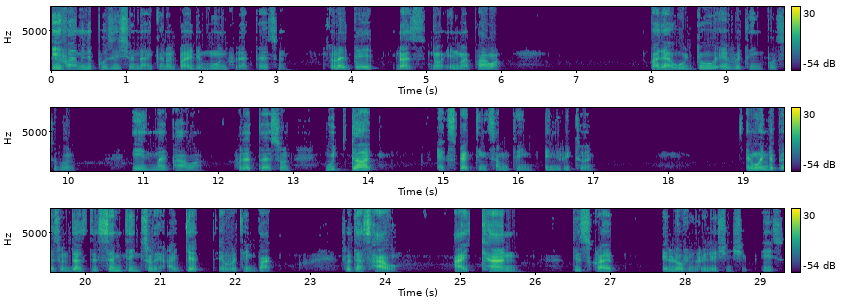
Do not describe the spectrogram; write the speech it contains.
If I'm in a position that I cannot buy the moon for that person, so let be it. That's not in my power. But I will do everything possible in my power for that person without expecting something in return. And when the person does the same thing, so that I get everything back. So that's how I can describe a loving relationship is.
